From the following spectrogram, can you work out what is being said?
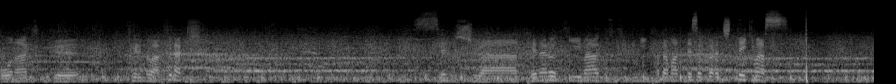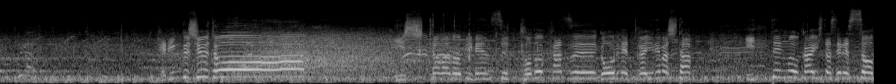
コーナーキック蹴るのは船木。選手はペナルティーマーク付近に固まってそこから散っていきます。ヘディングシュート！石川のディフェンス届かずゴールネットが入れました。1点を返したセレッソ。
